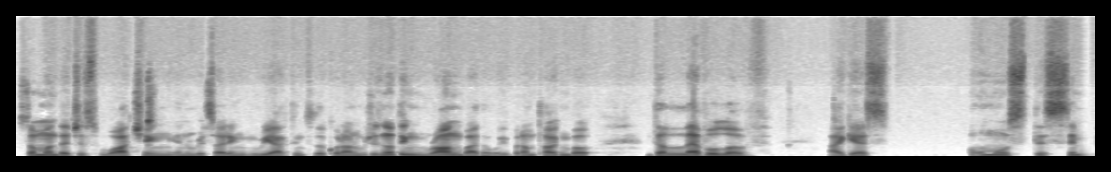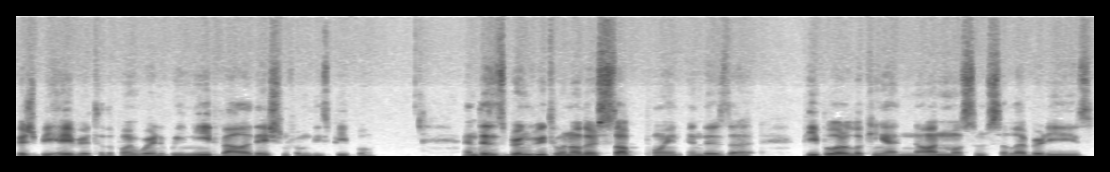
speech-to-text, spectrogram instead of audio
someone that's just watching and reciting, reacting to the Quran, which is nothing wrong, by the way. But I'm talking about the level of I guess, almost this simpish behavior to the point where we need validation from these people. And this brings me to another sub point, and there's that people are looking at non-Muslim celebrities,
